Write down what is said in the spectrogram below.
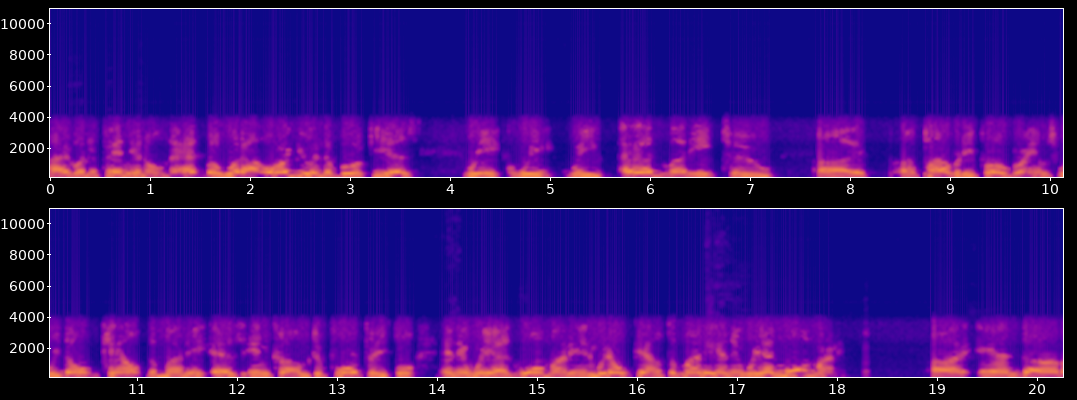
I have an opinion on that. But what I argue in the book is we we we add money to uh, uh, poverty programs. We don't count the money as income to poor people, and then we add more money, and we don't count the money, and then we add more money. Uh, and uh,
